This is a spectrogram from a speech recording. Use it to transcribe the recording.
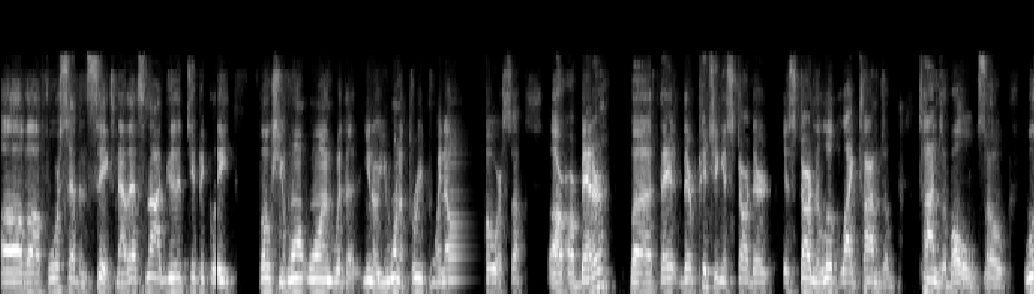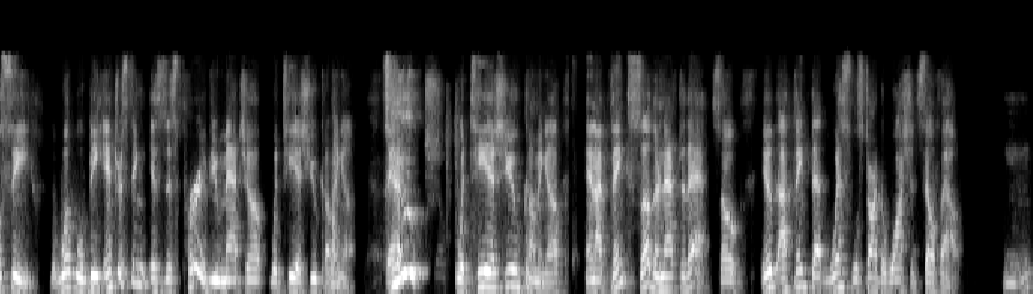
of uh, 4.76. Now that's not good. Typically, folks, you want one with a, you know, you want a 3.0 or so or, or better. But they, their pitching is start there is starting to look like times of times of old. So we'll see. What will be interesting is this Prairie View matchup with TSU coming up. Huge with TSU coming up, and I think Southern after that. So it, I think that West will start to wash itself out. Mm-hmm.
